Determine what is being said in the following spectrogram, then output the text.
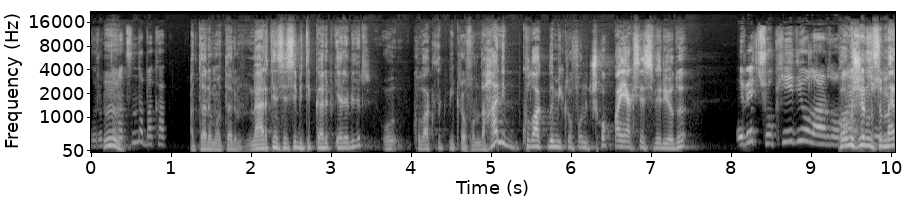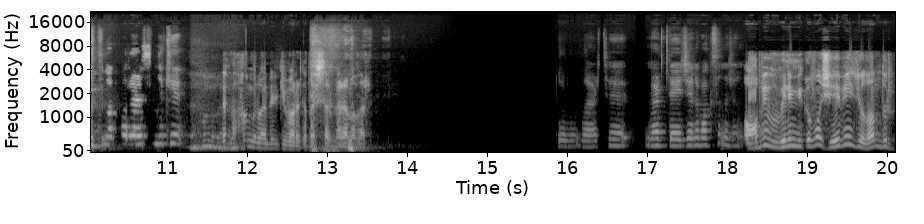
Gruptan Hmm. atın da bakak. Atarım atarım. Mert'in sesi bir tık garip gelebilir. O kulaklık mikrofonda. Hani kulaklı mikrofonu çok manyak ses veriyordu. Evet çok iyi diyorlardı ona. Konuşur musun Şeydeki Mert? Kulaklar arasındaki. Selamünaleyküm arkadaşlar merhabalar. Dur Mert'e. Mert DC'ne baksana canım. Abi bu benim mikrofon şeye benziyor lan dur.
